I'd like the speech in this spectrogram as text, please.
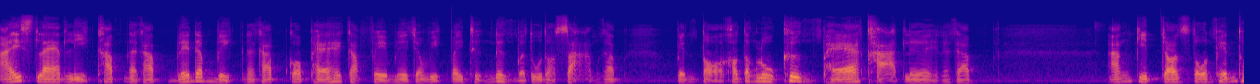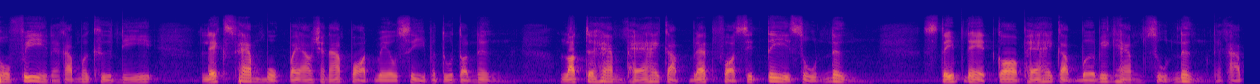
ไอซ์แลนด์ลีกครับนะครับเบรดบลิกนะครับก็แพ้ให้กับเฟมเรจวิกไปถึง 1 ประตูต่อ 3 ครับ เป็นต่อเขาต้องลูกครึ่งแพ้ขาดเลยนะครับ อังกฤษจอห์นสโตนเพนโทฟี่นะครับเมื่อคืนนี้เล็กแฮมบุกไปเอาชนะปอร์ตเวล 4 ประตูต่อ 1ลอตเตอร์แฮมแพ้ให้กับแบรดฟอร์ดซิตี้ 0-1 สตีฟเนตก็แพ้ให้กับเบอร์บิงแฮม 0-1 นะครับ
